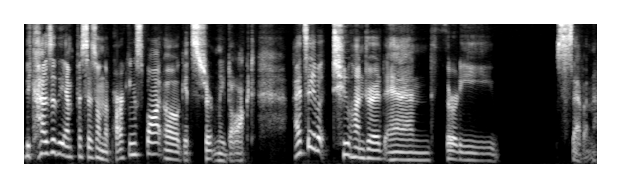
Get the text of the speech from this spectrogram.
because of the emphasis on the parking spot. Oh, it gets certainly docked. I'd say about 237.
